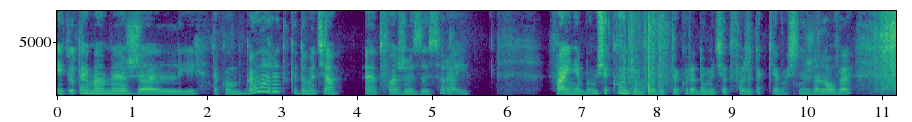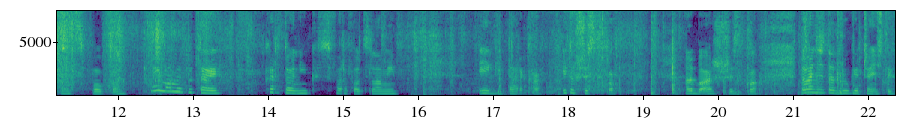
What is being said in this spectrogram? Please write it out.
I tutaj mamy żeli, taką galaretkę do mycia e, twarzy z Sorai. Fajnie, bo mi się kończą produkty akurat do mycia twarzy, takie właśnie żelowe, więc spoko. No i mamy tutaj kartonik z farfoclami i gitarka. I to wszystko. Albo aż wszystko. To będzie ta druga część tych,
